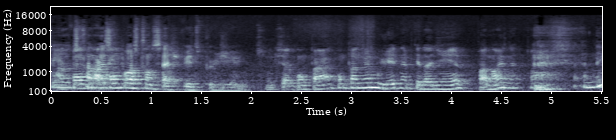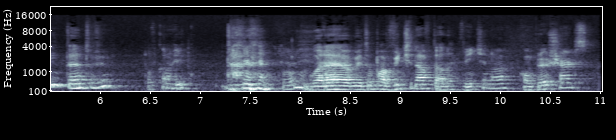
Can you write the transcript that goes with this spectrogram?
tem Acompa- outros canais que postam 7 vídeos por dia. Se não quiser acompanhar, acompanha do mesmo jeito, né? Porque dá dinheiro pra nós, né? Então, É, nem tanto, viu? tô ficando rico. Agora é, aumentou pra 29 dólares. 29, comprei o Charles.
